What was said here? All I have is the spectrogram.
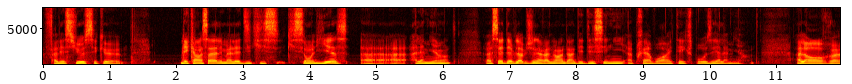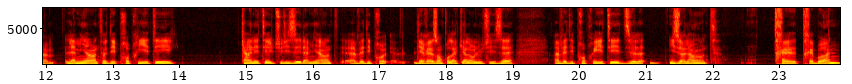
fallacieux, c'est que les cancers, les maladies qui, sont liées à, l'amiante euh, se développent généralement dans des décennies après avoir été exposés à l'amiante. Alors, l'amiante a des propriétés quand elle était utilisée, l'amiante avait des les raisons pour lesquelles on l'utilisait avaient des propriétés isolantes très, bonne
